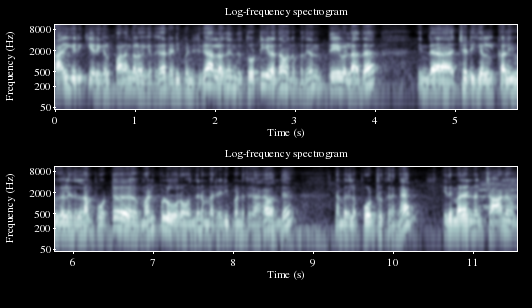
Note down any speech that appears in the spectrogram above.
காய்கறி கீரைகள் பழங்கள் வைக்கிறதுக்காக ரெடி பண்ணியிருக்கேன் அதில் வந்து இந்த தொட்டியில் தான் வந்து பார்த்திங்கன்னா தேவையில்லாத இந்த செடிகள் கழிவுகள் இதெல்லாம் போட்டு மண்புழு உரம் வந்து நம்ம ரெடி பண்ணுறதுக்காக வந்து நம்ம இதில் போட்டிருக்குறோங்க. இது மேலே இன்னும் சாணம்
